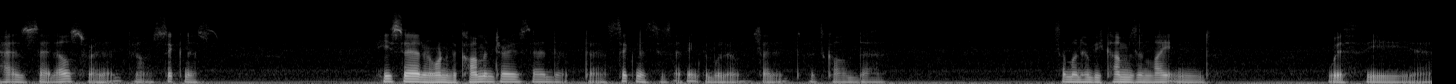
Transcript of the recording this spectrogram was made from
has said elsewhere that you know, sickness, he said, or one of the commentaries said, that uh, sickness is, I think the Buddha said it, it's called uh, someone who becomes enlightened with the uh,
